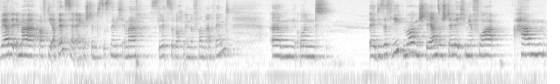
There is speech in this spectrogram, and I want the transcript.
werde immer auf die Adventszeit eingestimmt. Das ist nämlich immer letzte Wochenende vom Advent. Ähm, und äh, dieses Lied Morgenstern, so stelle ich mir vor, haben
